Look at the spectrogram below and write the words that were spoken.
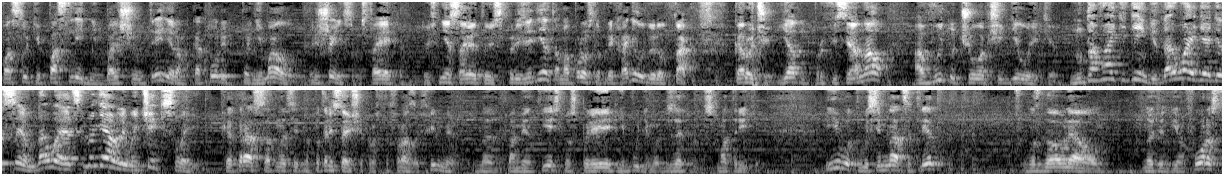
по сути, последним большим тренером, который принимал решения самостоятельно. То есть не советуясь с президентом, а просто приходил и говорил, так, короче, я тут профессионал, а вы тут что вообще делаете? Ну давайте деньги, давай, дядя Сэм, давай, отслюнявливай чеки свои. Как раз относительно потрясающая просто фраза в фильме на этот момент есть, но спойлерить не будем, обязательно посмотрите. И вот в 18 лет возглавлял Ноттингем Форест.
